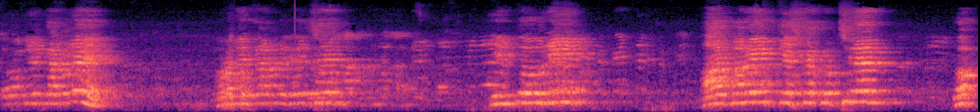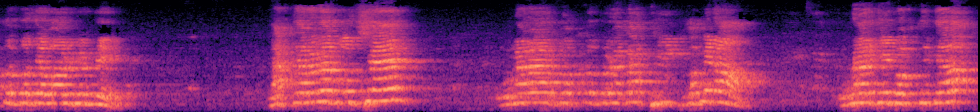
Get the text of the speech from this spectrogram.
গরমের কারণে গরমের কারণে হয়েছে কিন্তু উনি বারবারই চেষ্টা করছিলেন বক্তব্য দেওয়ার জন্য ডাক্তাররা বলছেন ওনারা বক্তব্য রাখা ঠিক হবে না ওনার যে বক্তৃতা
